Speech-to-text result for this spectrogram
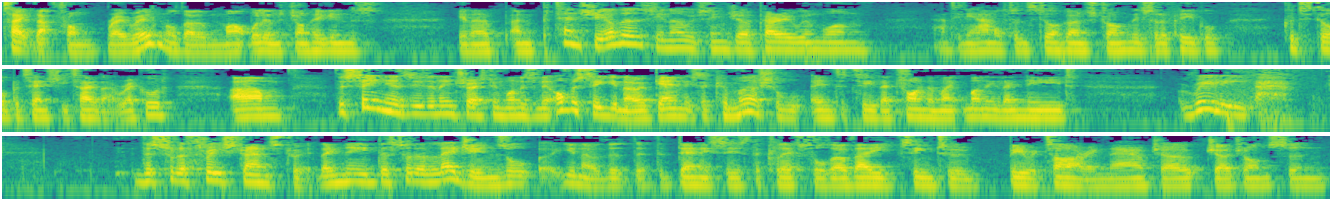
take that from Ray Reardon, although Mark Williams, John Higgins, you know, and potentially others, you know, we've seen Joe Perry win one, Anthony Hamilton still going strong, these sort of people could still potentially take that record. Um, the seniors is an interesting one, isn't it? Obviously, you know, again, it's a commercial entity. They're trying to make money. They need really. the sort of three strands to it. They need the sort of legends, or you know, the the, the Dennises, the Cliffs, although they seem to be retiring now. Joe Joe Johnson,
